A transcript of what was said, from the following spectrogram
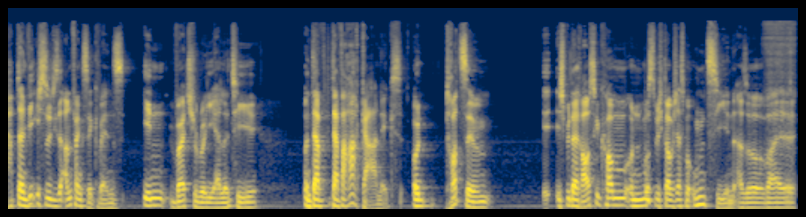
habe dann wirklich so diese Anfangssequenz in Virtual Reality und da, da war gar nichts. Und trotzdem, ich bin da rausgekommen und musste mich, glaube ich, erstmal umziehen. Also, weil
